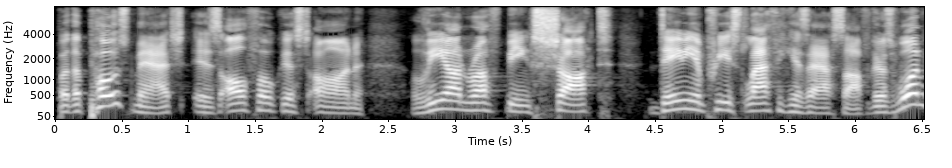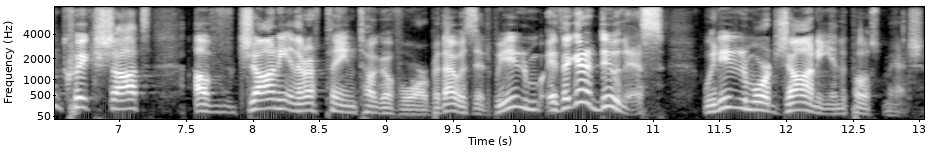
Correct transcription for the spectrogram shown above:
but the post match is all focused on Leon Ruff being shocked. Damian Priest laughing his ass off. There's one quick shot of Johnny and the ref playing tug of war, but that was it. We needed, if they're gonna do this, we needed more Johnny in the post match.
